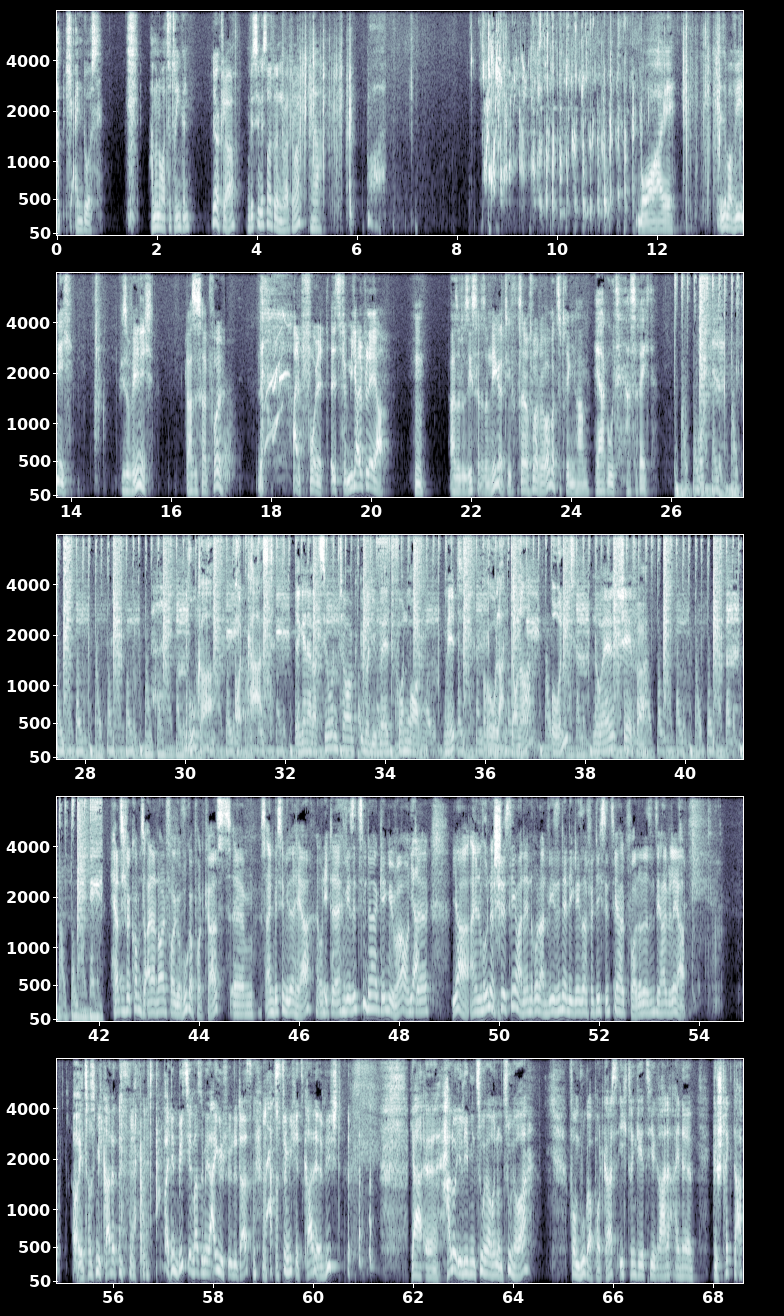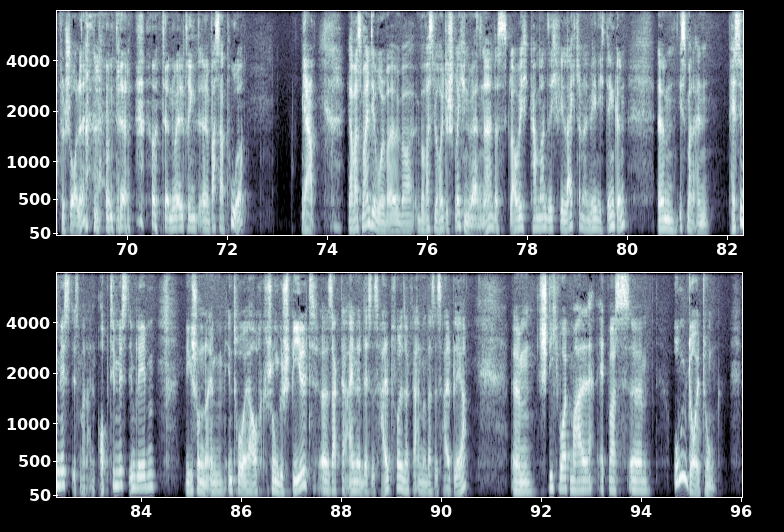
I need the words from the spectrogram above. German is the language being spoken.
hab ich einen Durst. Haben wir noch was zu trinken? Ja, klar. Ein bisschen ist noch drin. Warte mal. Ja. Boah. Boah, ey. Ist aber wenig. Wieso wenig? Glas ist halb voll. halb voll. Das ist für mich halb leer. Also du siehst das so negativ. Sei doch froh, dass wir überhaupt was zu trinken haben. Ja, gut, hast du recht. VUCA Podcast. Der Generationen-Talk über die Welt von morgen. Mit Roland Donner und Noel Schäfer. Herzlich willkommen zu einer neuen Folge VUCA Podcast. Ähm, ist ein bisschen wieder her und äh, wir sitzen wieder gegenüber und Ja. äh, ja, ein wunderschönes Thema. Denn Roland, wie sind denn die Gläser für dich? Sind sie halb voll oder sind sie halb leer? Oh, jetzt hast du mich gerade bei dem bisschen, was du mir eingeschüttet hast, hast du mich jetzt gerade erwischt. ja, äh, hallo ihr lieben Zuhörerinnen und Zuhörer vom Wuga Podcast. Ich trinke jetzt hier gerade eine gestreckte Apfelschorle und, äh, und der Noel trinkt äh, Wasser pur. Ja, ja, was meint ihr wohl über, über, über was wir heute sprechen werden? Ne? Das, glaube ich, kann man sich vielleicht schon ein wenig denken. Ähm, ist man ein Pessimist? Ist man ein Optimist im Leben? Wie schon im Intro ja auch schon gespielt, äh, sagt der eine, das ist halb voll, sagt der andere, das ist halb leer. Ähm, Stichwort mal etwas ähm, Umdeutung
